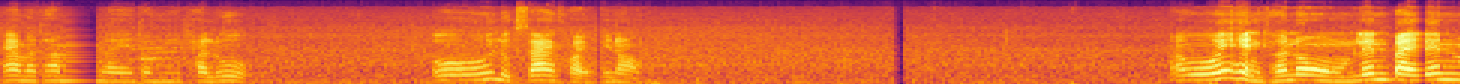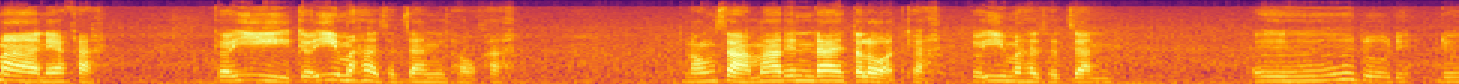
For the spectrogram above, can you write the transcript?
แอบมาทำอะไรตรงนี้คะลูก โอ้ยลูกไส้ข่อยพี่น้องโอ้ยเห็นขนมเล่นไปเล่นมาเนี่ยค่ะ เก้าอี้เก้าอี้มหัศจรรย์เขาค่ะ น้องสามารถเล่นได้ตลอดค่ะ เก้าอี้มหัศจรรย์เออดูดิดู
